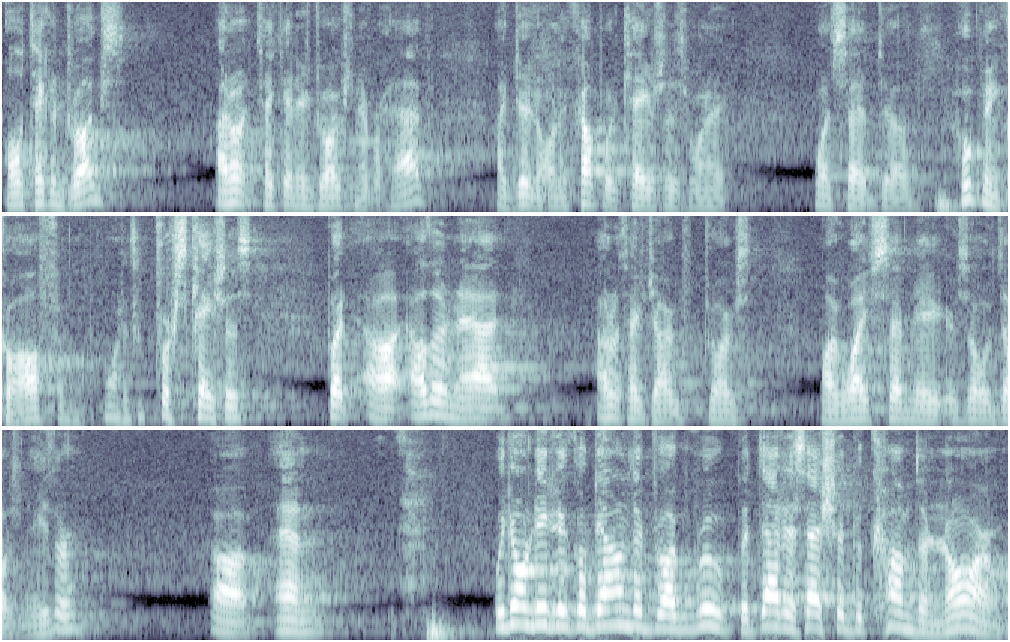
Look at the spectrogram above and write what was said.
all taking drugs. I don't take any drugs, never have. I did on a couple of cases when I once had uh, whooping cough in one of the first cases. But uh, other than that, I don't take drugs. My wife, 78 years old, doesn't either. Uh, and we don't need to go down the drug route, but that has actually become the norm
